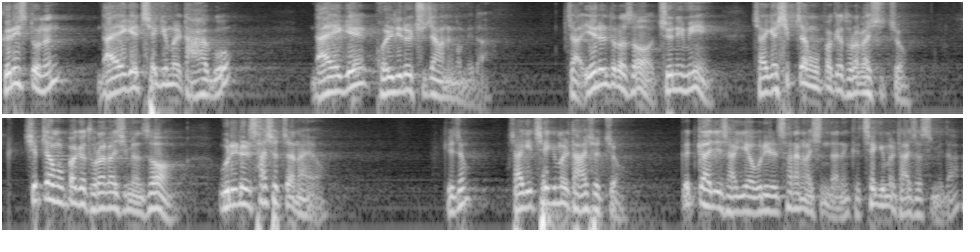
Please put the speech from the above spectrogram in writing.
그리스도는 나에게 책임을 다하고 나에게 권리를 주장하는 겁니다. 자, 예를 들어서 주님이 자기가 십자가 못 박혀 돌아가셨죠. 십자가 못 박혀 돌아가시면서 우리를 사셨잖아요. 그죠? 자기 책임을 다 하셨죠. 끝까지 자기가 우리를 사랑하신다는 그 책임을 다 하셨습니다.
